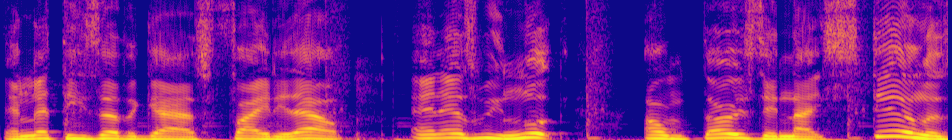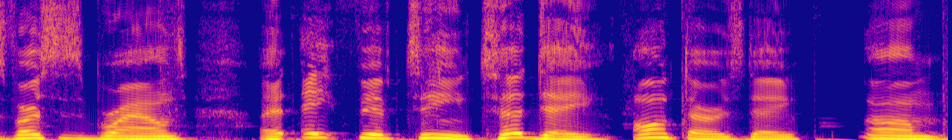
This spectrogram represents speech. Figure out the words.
and let these other guys fight it out. And as we look on Thursday night, Steelers versus Browns at 8:15 today on Thursday. Um,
